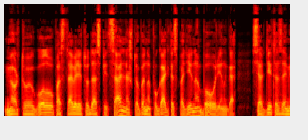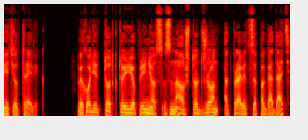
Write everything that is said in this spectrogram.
Мертвую голову поставили туда специально, чтобы напугать господина Боуринга, сердито заметил Тревик. Выходит, тот, кто ее принес, знал, что Джон отправится погадать,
